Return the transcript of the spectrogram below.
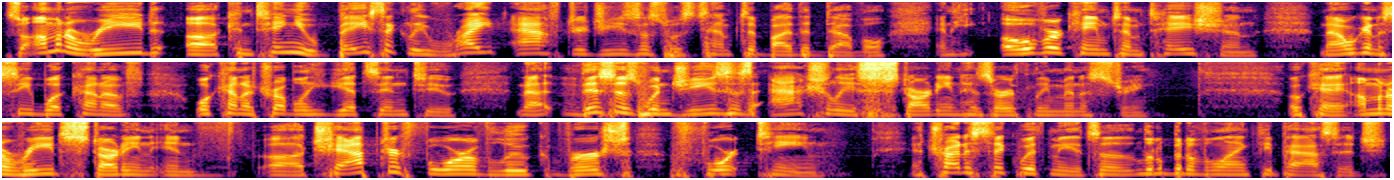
So I'm going to read, uh, continue basically right after Jesus was tempted by the devil and he overcame temptation. Now we're going to see what kind of what kind of trouble he gets into. Now this is when Jesus actually is starting his earthly ministry. Okay, I'm going to read starting in uh, chapter 4 of Luke, verse 14. And try to stick with me. It's a little bit of a lengthy passage.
